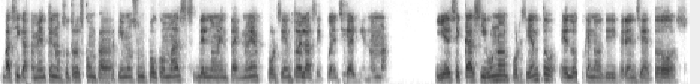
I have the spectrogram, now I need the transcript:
básicamente nosotros compartimos un poco más del 99% de la secuencia del genoma. Y ese casi 1% es lo que nos diferencia de todos.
